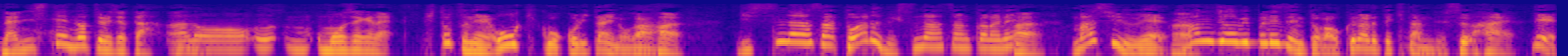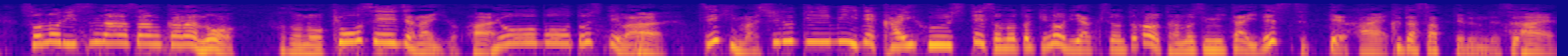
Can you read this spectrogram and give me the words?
何してんのって言われちゃった。あのー、う申し訳ない。一つね、大きく起こりたいのが、はリスナーさん、とあるリスナーさんからね、はいマシュルへはい誕生日プレゼントが送られてきたんです。はいで、そのリスナーさんからの、その、強制じゃないよ。はい要望としては、はいぜひマシュル TV で開封して、その時のリアクションとかを楽しみたいですって、はいくださってるんです。はい。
